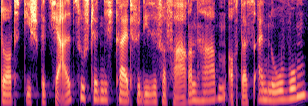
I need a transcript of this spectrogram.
dort die Spezialzuständigkeit für diese Verfahren haben. Auch das ein Novum.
